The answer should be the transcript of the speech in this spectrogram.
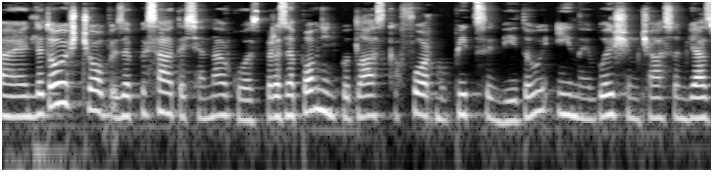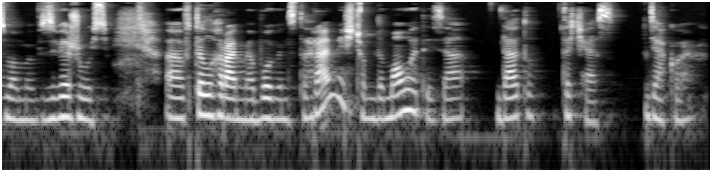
Е, Для того, щоб записатися на розбір, заповніть, будь ласка, форму під цим відео, і найближчим часом я з вами зв'яжусь е, в телеграмі або в інстаграмі, щоб домовитися за дату та час. Дякую.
